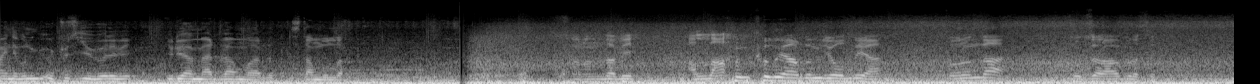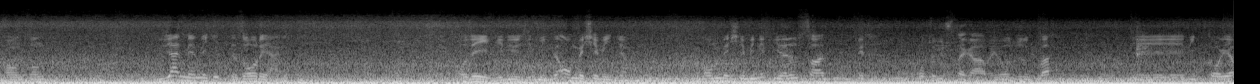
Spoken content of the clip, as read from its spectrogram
Aynı bunun öküz gibi böyle bir yürüyen merdiven vardı İstanbul'da. Sonunda bir Allah'ın kulu yardımcı oldu ya. Sonunda çok zor abi burası. Hong Kong. Güzel memleket de zor yani. O değil 720 bin 15'e bineceğim. 15'e binip yarım saat bir otobüsle galiba yolculukla ee, Victoria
